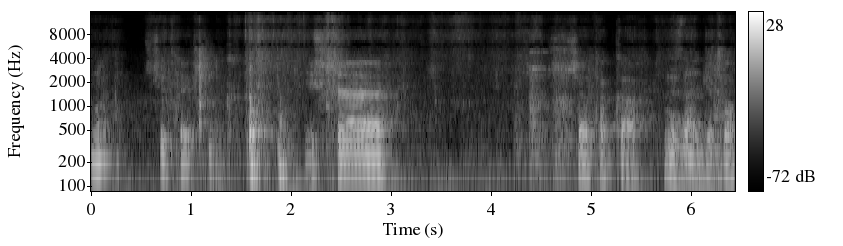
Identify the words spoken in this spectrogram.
Ну, щітка як щітка. І ще, ще така. Не знаю для чесно.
